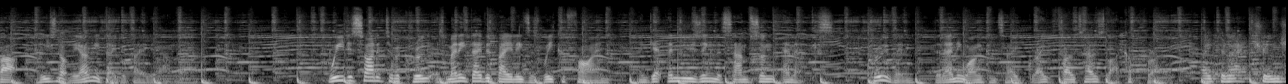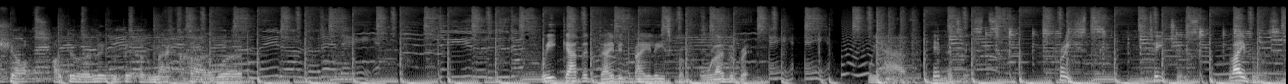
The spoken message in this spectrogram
But he's not the only David Bailey out there. we decided to recruit as many David Baileys as we could find and get them using the Samsung NX, proving that anyone can take great photos like a pro. Taking action shots, I do a little bit of macro work. We gathered David Baileys from all over Britain. We have hypnotists, priests, teachers, labourers,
